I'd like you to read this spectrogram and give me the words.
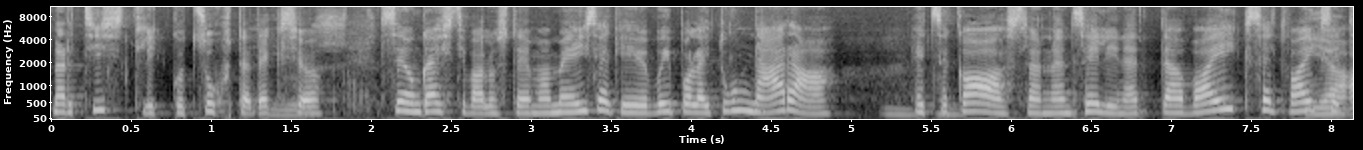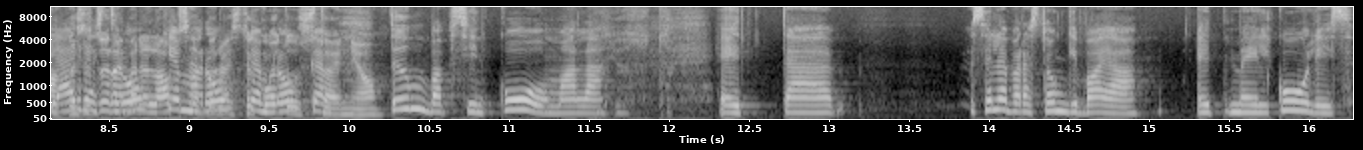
nartsistlikud suhted, eks ju, see on ka hästi valus teema, me isegi võib-olla ei tunne ära et see kaaslane on selline, et ta vaikselt, vaikselt Jaa, aga see järjest rohkem rohkem, rohkem tõmbab sind koomale. et äh, sellepärast ongi vaja, et meil koolis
